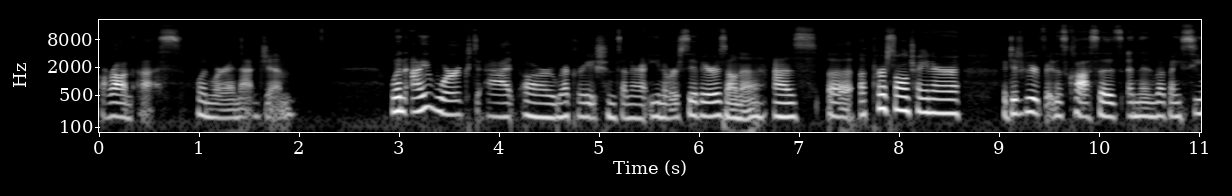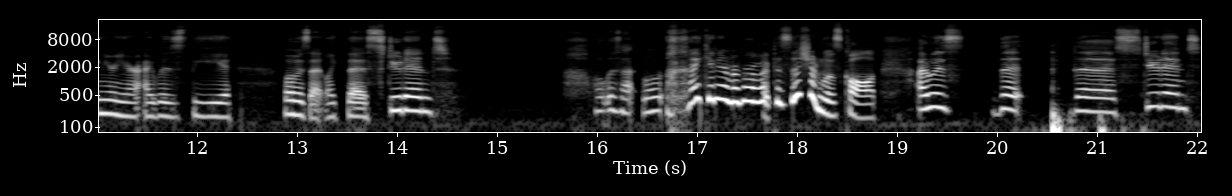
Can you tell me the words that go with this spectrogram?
are on us when we're in that gym. When I worked at our recreation center at University of Arizona as a, a personal trainer, I did group fitness classes, and then by my senior year, I was the what was it like the student what was that well i can't even remember what my position was called i was the the student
